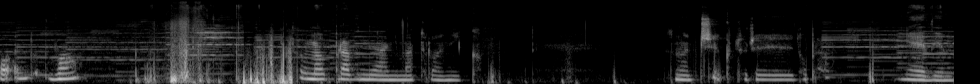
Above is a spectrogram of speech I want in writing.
O, Endo 2. Pełnoprawny animatronik. Znaczy, który... Dobra. Nie wiem,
